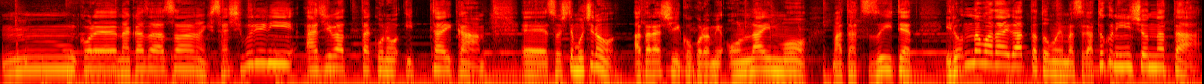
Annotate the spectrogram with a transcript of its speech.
うんこれ中澤さん久しぶりに味わったこの一体感、えー、そしてもちろん新しい試みオンラインもまた続いていろんな話題があったと思いますが特に印象になった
